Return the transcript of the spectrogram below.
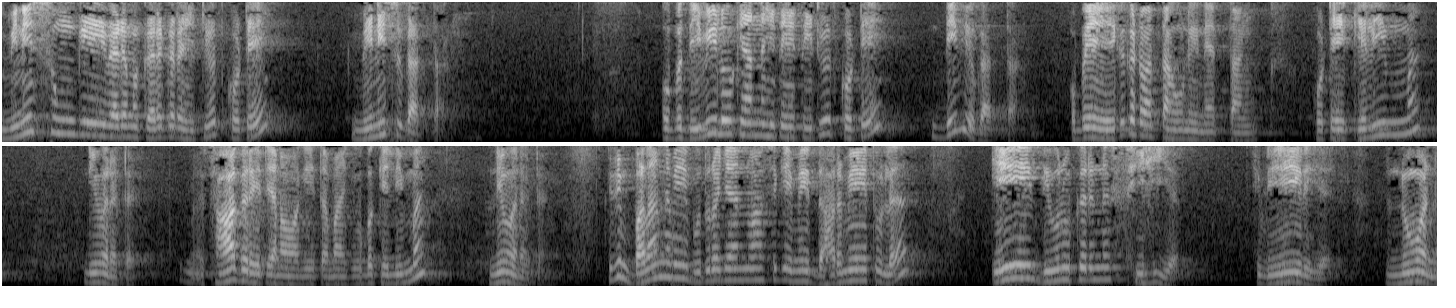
මිනිසුන්ගේ වැඩම කර කර හිටියොත් කොටේ මිනිස්සු ගත්තා. ඔබ දිවි ලෝක යන්න හිතේ හිටියොත් කොටේ දිව්‍යෝ ගත්තා. ඔබ ඒකකටවත් අහුනේ නැත්තම් කොටේ කෙලින්ම නිවනට සාගරයට යනවා වගේ තමයි ඔබ කෙලින්ම නිවනට. ඉතින් බලන්න මේ බුදුරජාන් වහන්සේගේ මේ ධර්මයේ තුල ඒ දිනු කරන සිහිය, වීරිය, නුවණ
